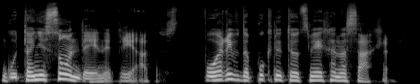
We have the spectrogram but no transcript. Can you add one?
Gutanje sonde je neprijatnost. Poriv da puknete od smeha na sahrani.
